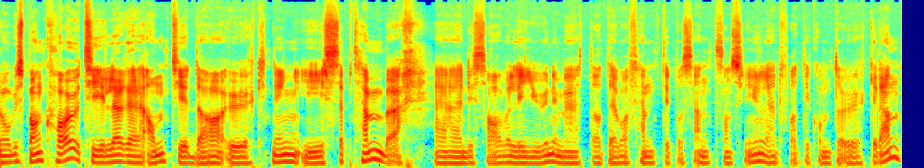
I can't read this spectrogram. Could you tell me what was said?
Eh, Norges Bank har jo tidligere antyda økning i september. Eh, de sa vel i junimøtet at det var 50% sannsynlighet for at de kom til å øke den.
